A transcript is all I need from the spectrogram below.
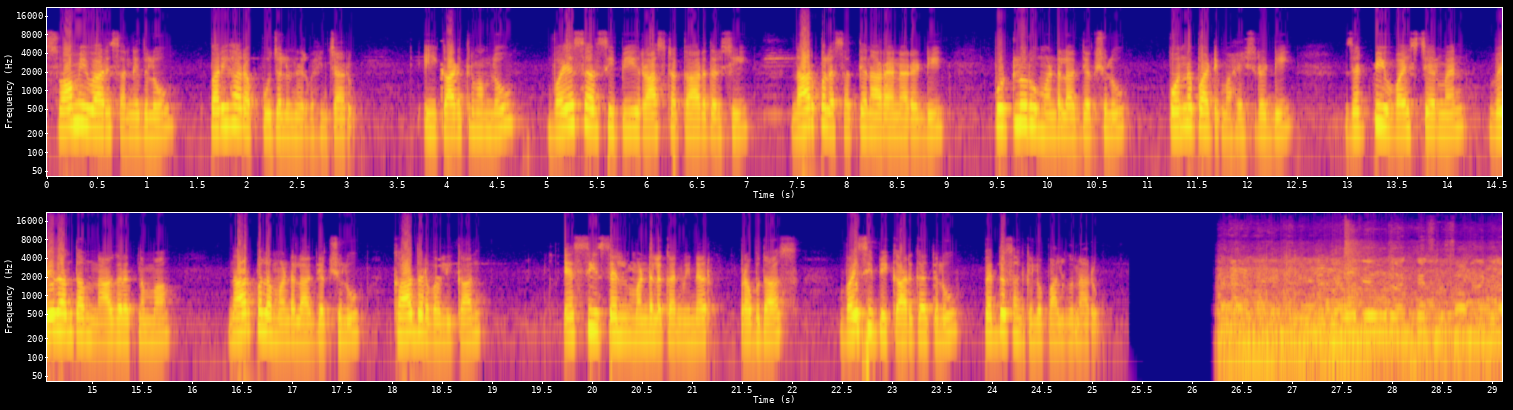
స్వామివారి సన్నిధిలో పరిహార పూజలు నిర్వహించారు. ఈ కార్యక్రమంలో వైఎస్ఆర్సీపీ రాష్ట్ర కార్యదర్శి నార్పల సత్యనారాయణ రెడ్డి పుట్లూరు మండల అధ్యక్షులు Ponnapati Mahesh Reddy ZP vice chairman Vedantham Nagaratnamma Narpala మండల అధ్యక్షులు ఖాదర్ వలీఖాన్ ఎస్సీ సెల్ మండల కన్వీనర్ ప్రభుదాస్ వైసీపీ కార్యకర్తలు పెద్ద సంఖ్యలో పాల్గొన్నారు. దేవదేవుడు వెంకటేశ్వర స్వామి దగ్గర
